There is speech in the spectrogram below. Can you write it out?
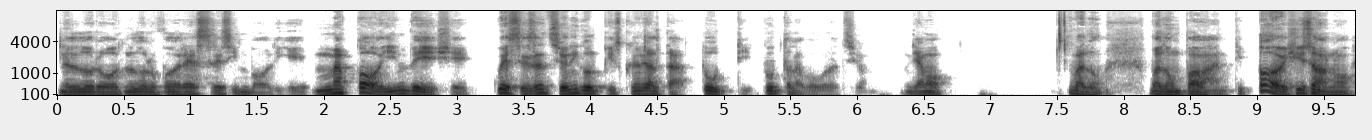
nel loro, nel loro poter essere simboliche, ma poi invece queste sanzioni colpiscono in realtà tutti, tutta la popolazione. Andiamo Vado, vado, un po' avanti. Poi ci sono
